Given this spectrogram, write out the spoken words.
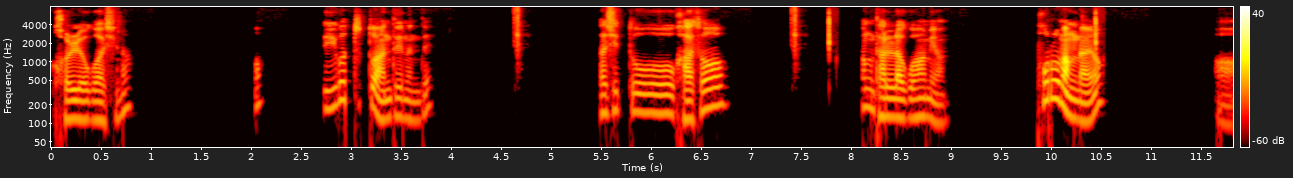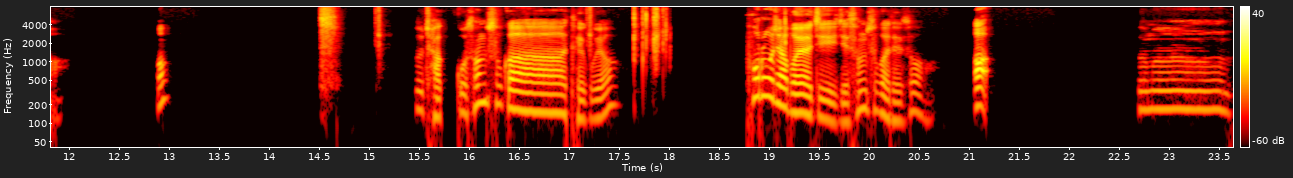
걸려고 하시나? 어? 이것도 또 안 되는데? 다시 또 가서 형 달라고 하면 포로 막나요? 아, 어? 또 잡고 선수가 되고요. 포로 잡아야지 이제 선수가 돼서 아! 그러면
